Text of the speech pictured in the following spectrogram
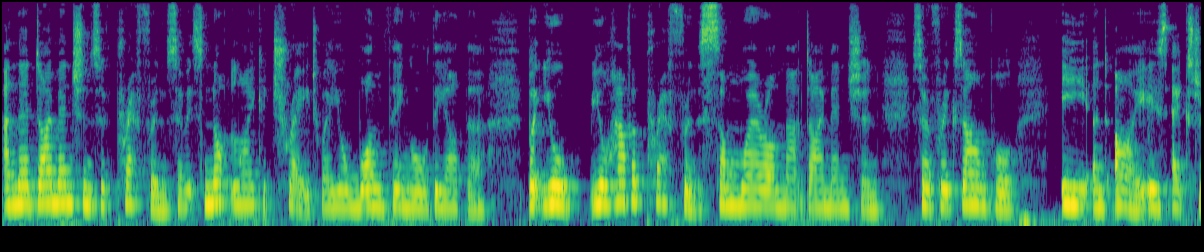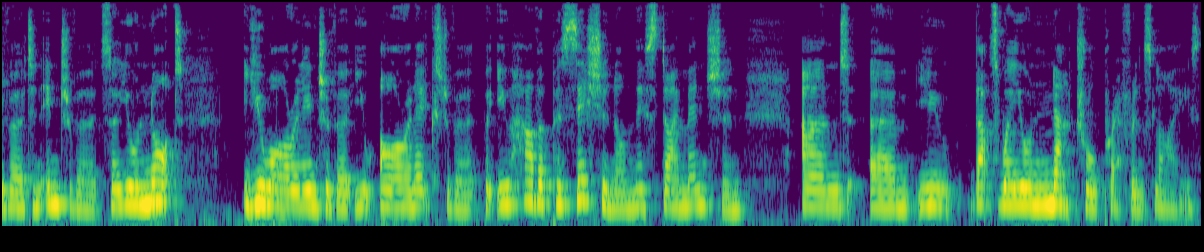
and they're dimensions of preference. So it's not like a trait where you're one thing or the other, but you'll you'll have a preference somewhere on that dimension. So for example, E and I is extrovert and introvert. So you're not you are an introvert, you are an extrovert, but you have a position on this dimension and um, you that's where your natural preference lies.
